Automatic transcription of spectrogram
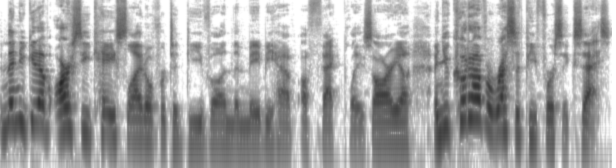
and then you could have RCK slide over to D.Va and then maybe have Effect play Zarya, and you could have a recipe for success.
